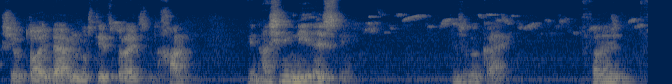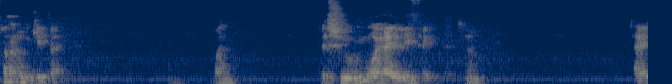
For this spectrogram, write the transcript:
As jy op daai terme nog steeds bereid is om te gaan. En as jy nie is nie, dis ook okay. Vat net vat 'n bietjie tyd. Want dis so mooi hy liefhet. Ja. Hy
